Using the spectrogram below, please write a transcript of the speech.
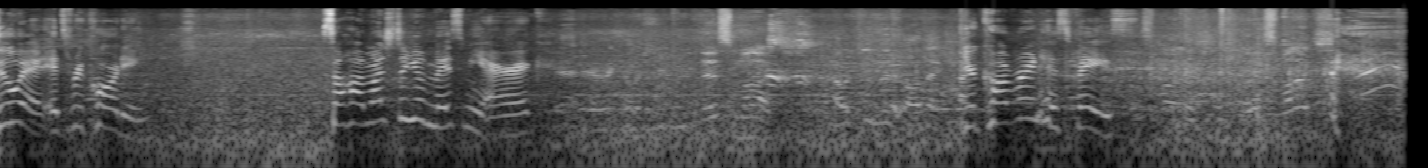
Do it. It's recording. So how much do you miss me, Erick? Yeah, Erick, I wish you, This much. How wish you miss all that. You're covering his face. This much.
